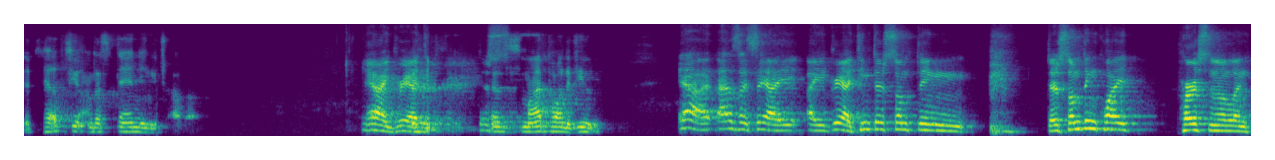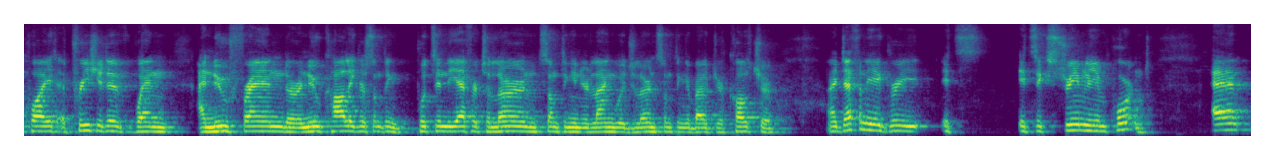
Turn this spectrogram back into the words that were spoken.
it helps you understanding each other. Yeah, I agree. I think that's my point of view. Yeah, as I say, I, I agree. I think there's something there's something quite personal and quite appreciative when a new friend or a new colleague or something puts in the effort to learn something in your language, learn something about your culture. I definitely agree. It's it's extremely important. And um,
